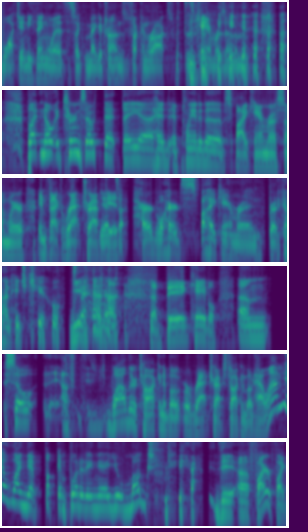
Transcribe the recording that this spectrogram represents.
watch anything with. It's like Megatron's fucking rocks with those cameras in them. but no, it turns out that they uh, had planted a spy camera somewhere. In fact, Rat Trap Yeah, did. it's a hardwired spy camera in Predacon HQ. Yeah, the big cable. Um, so uh, while they're talking about, or Rat Trap's talking about how I'm the one that fucking put it in there, you mugs. yeah. The uh, firefight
